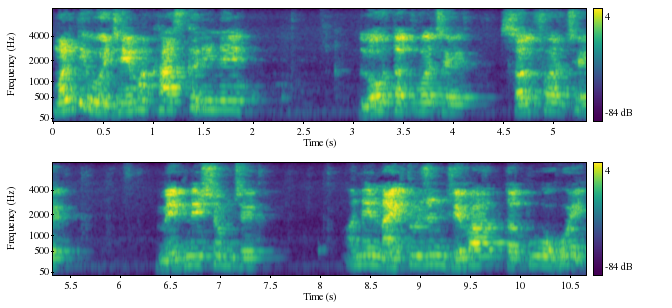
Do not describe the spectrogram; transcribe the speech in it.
મળતી હોય છે. એમાં ખાસ કરીને લોહ તત્વ છે, સલ્ફર છે, મેગ્નેશિયમ છે અને નાઇટ્રોજન જેવા તત્વો હોય,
